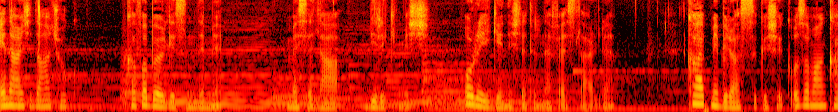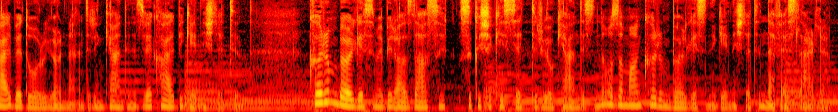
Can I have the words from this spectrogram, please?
Enerji daha çok kafa bölgesinde mi mesela birikmiş? Orayı genişletin nefeslerle. Kalp mi biraz sıkışık? O zaman kalbe doğru yönlendirin kendinizi ve kalbi genişletin. Karın bölgesi mi biraz daha sıkışık hissettiriyor kendisini? O zaman karın bölgesini genişletin nefeslerle.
